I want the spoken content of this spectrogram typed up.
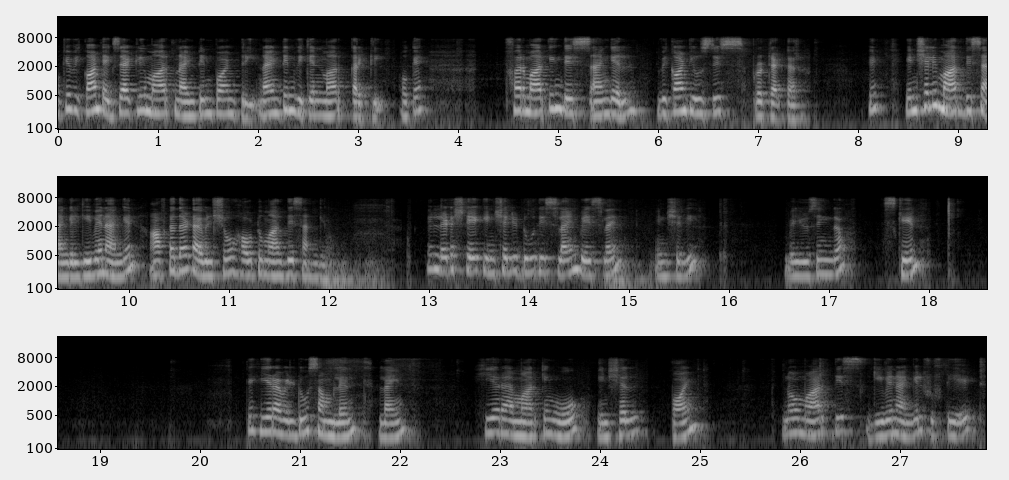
Okay we can't exactly mark 19.3 19 we can mark correctly. Okay? For marking this angle we can't use this protractor okay? Initially mark this angle given angle. After that i will show how to mark this angle. Okay, let us take initially do this line baseline initially by using the scale okay here i will do some length line. Here i am marking o initial point. Now mark this given angle 58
